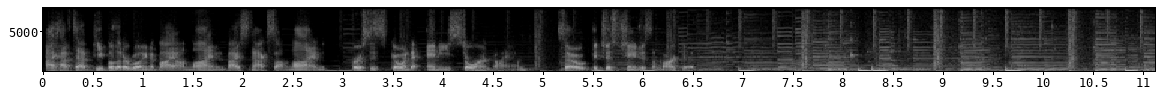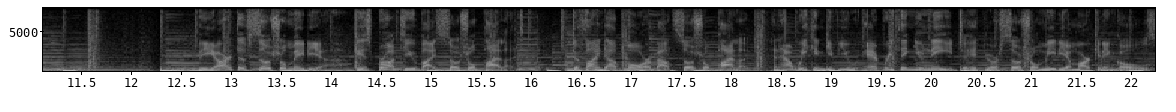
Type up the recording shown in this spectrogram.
I have to have people that are willing to buy online and buy snacks online versus go into any store and buy them. So it just changes the market. The Art of Social Media is brought to you by SocialPilot. To find out more about SocialPilot and how we can give you everything you need to hit your social media marketing goals,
